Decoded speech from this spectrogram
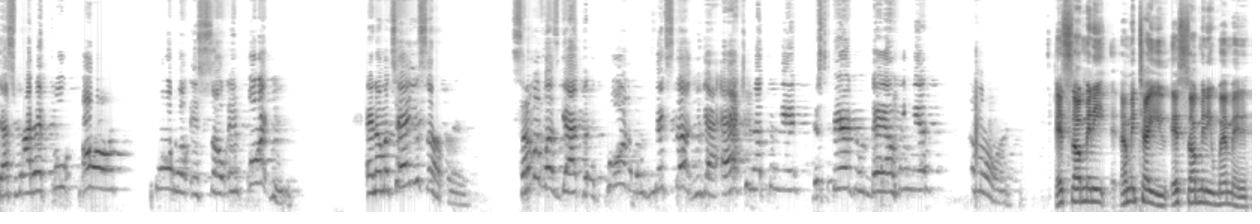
That's why that portal is so important. And I'm gonna tell you something. Some of us got the portals mixed up. You got action up here, the spiritual down here. Come on. It's so many. Let me tell you, it's so many women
